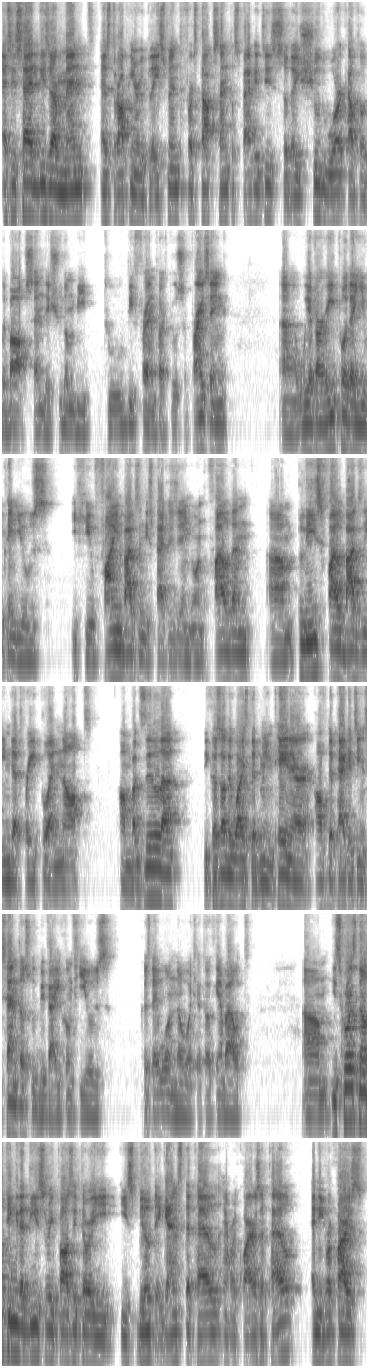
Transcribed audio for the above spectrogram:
As I said, these are meant as drop-in replacement for stock CentOS packages, so they should work out of the box and they shouldn't be too different or too surprising. Uh, we have a repo that you can use if you find bugs in these packages and you want to file them. Um, please file bugs in that repo and not on Bugzilla, because otherwise the maintainer of the package in CentOS would be very confused because they won't know what you're talking about. Um, it's worth noting that this repository is built against the EPEL and requires EPEL, and it requires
